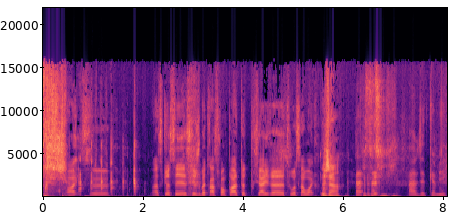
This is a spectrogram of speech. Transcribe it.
Ouais, c'est- En tout cas, c'est- si je me transforme pas en tas de poussière, euh, tu vas savoir. Genre. Ah, vous êtes comique.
